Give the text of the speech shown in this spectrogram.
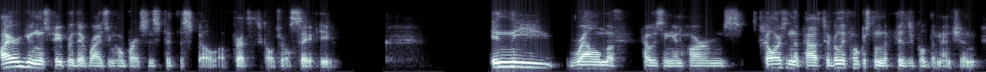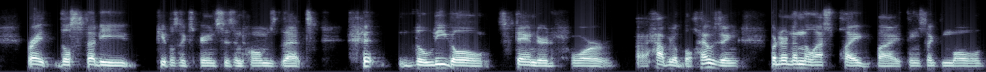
I argue in this paper that rising home prices fit this bill of threats to cultural safety. In the realm of housing and harms, scholars in the past have really focused on the physical dimension, right? They'll study people's experiences in homes that fit the legal standard for uh, habitable housing, but are nonetheless plagued by things like mold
